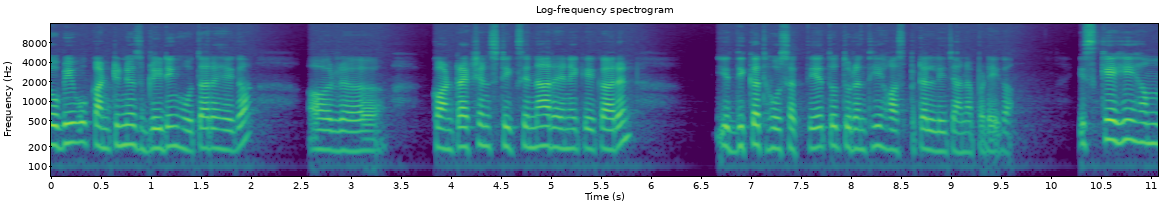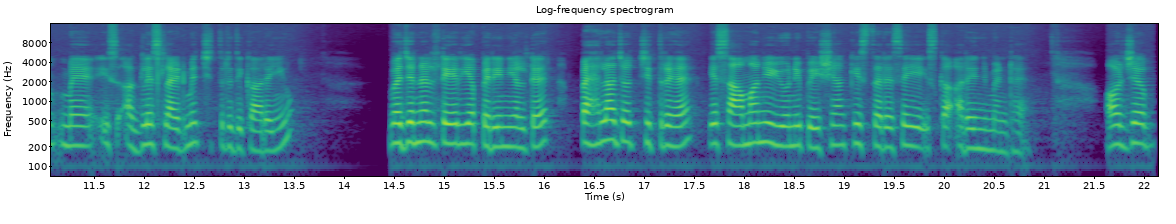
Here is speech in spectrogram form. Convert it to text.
तो भी वो कंटिन्यूस ब्लीडिंग होता रहेगा और कॉन्ट्रैक्शन ठीक से ना रहने के कारण ये दिक्कत हो सकती है तो तुरंत ही हॉस्पिटल ले जाना पड़ेगा। इसके ही हम, मैं इस अगले स्लाइड में चित्र दिखा रही हूँ। वेजनल टेर या पेरिनियल टेर पहला जो चित्र है, ये सामान्य यूनिपेशियाँ किस तरह से ये इसका अरेंजमेंट है। और जब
